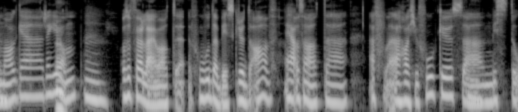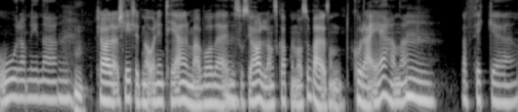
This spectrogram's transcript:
mageregionen. Mm. Og så føler jeg jo at eh, hodet blir skrudd av. Ja. Altså at uh, jeg, jeg har ikke fokus, jeg Mm. mister ordene mine. Klarer, sliter litt med å orientere meg både i Mm. det sosiale landskapet, men også bare sånn hvor jeg er henne. Jeg fikk uh,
